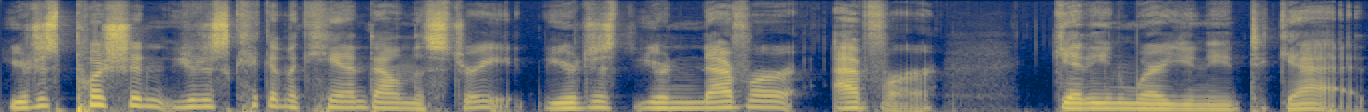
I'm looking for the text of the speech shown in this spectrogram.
you're just pushing, you're just kicking the can down the street. You're just, you're never, ever getting where you need to get.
